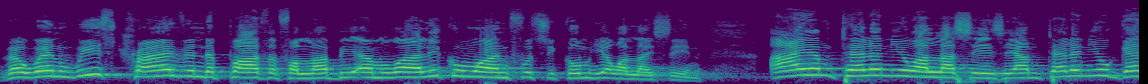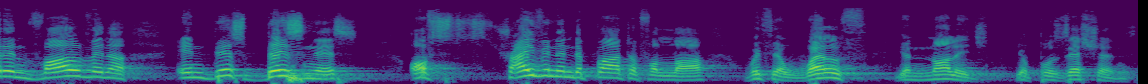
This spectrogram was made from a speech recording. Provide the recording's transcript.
that when we strive in the path of Allah, bi amwalikum wa anfusikum, here Allah is saying, I am telling you, Allah says here, I'm telling you, get involved in, a, in this business of striving in the path of Allah with your wealth, your knowledge, your possessions,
